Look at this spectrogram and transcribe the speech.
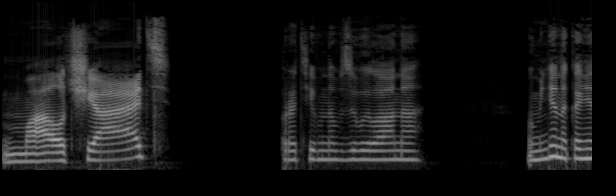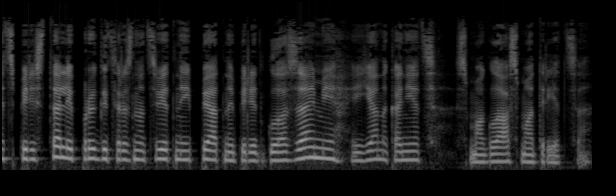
«Молчать!» Противно взвыла она. У меня, наконец, перестали прыгать разноцветные пятна перед глазами, и я, наконец, смогла осмотреться.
